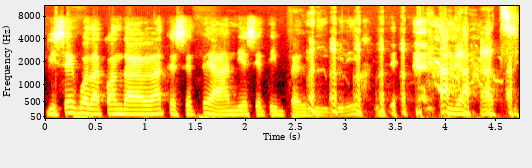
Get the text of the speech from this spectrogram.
vi seguo da quando avevate sette anni e siete imperdibili grazie.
